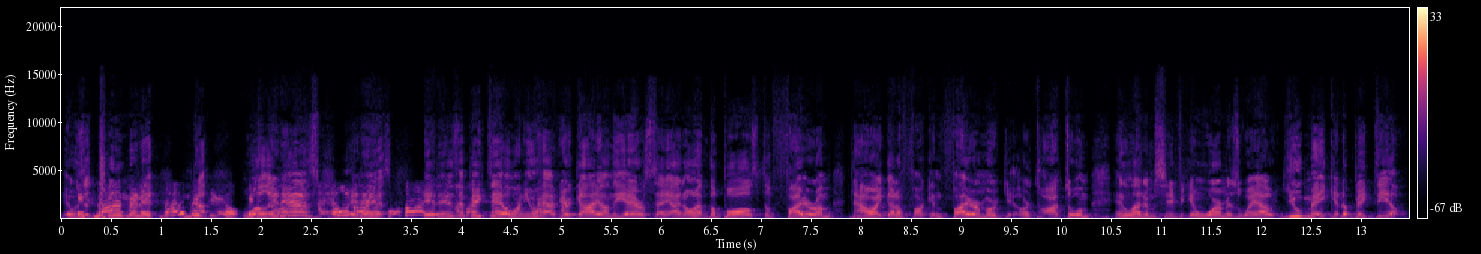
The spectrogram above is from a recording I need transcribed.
It was a not a two-minute. it's not a big deal. It's Well, it not- is. I- hold It on, is. hold on. It is a I'm big deal when you have your guy on the air say, I don't have the balls to fire him. Now I got to fucking fire him or, get, or talk to him and let him see if he can worm his way out. You make it a big deal.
